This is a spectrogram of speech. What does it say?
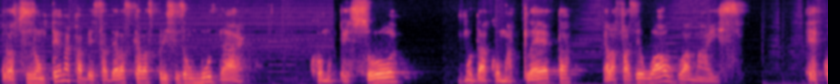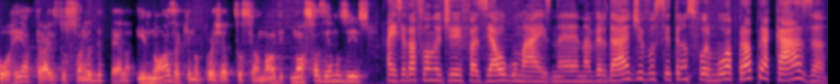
Elas precisam ter na cabeça delas que elas precisam mudar como pessoa, mudar como atleta, ela fazer o algo a mais. É correr atrás do sonho dela. E nós aqui no Projeto Social 9, nós fazemos isso. Aí você está falando de fazer algo mais, né? Na verdade, você transformou a própria casa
